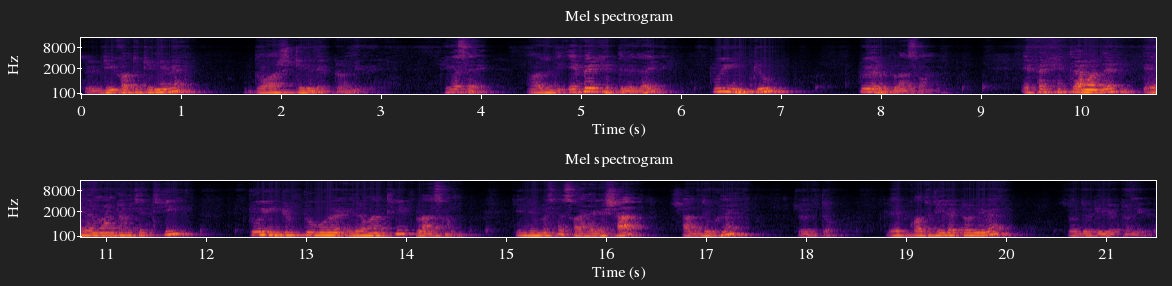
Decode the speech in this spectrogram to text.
তো ডি কতটি নেবে? দশটি ইলেকট্রন নেবে। ঠিক আছে? আমরা যদি এফ এর ক্ষেত্রে যাই two into twelve plus one F এর ক্ষেত্রে আমাদের এল এর মানটা হচ্ছে থ্রি টু ইন্টু টু গুণ এল এর মান থ্রি প্লাস ওয়ান তিন দুগুণে ছয় থেকে সাত সাত দুগুণে চোদ্দ। কতটি ইলেকট্রন নেবে? চোদ্দটি ইলেকট্রন নেবে।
